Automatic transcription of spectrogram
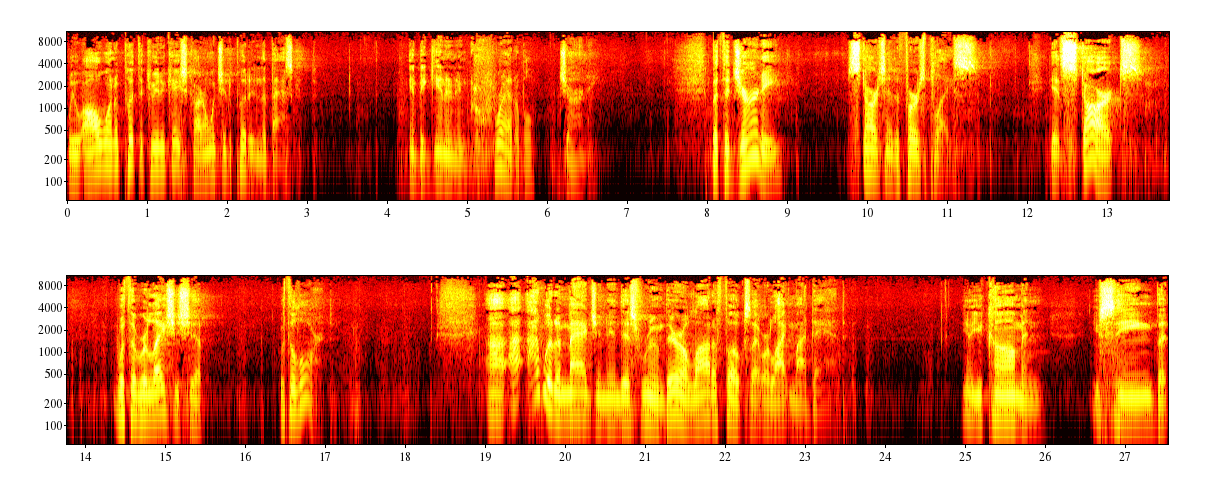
we all want to put the communication card. I want you to put it in the basket and begin an incredible journey. But the journey starts in the first place. It starts with a relationship with the Lord. Uh, I, I, would imagine in this room there are a lot of folks that were like my dad. You know, you come and you sing, but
